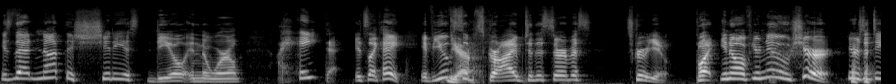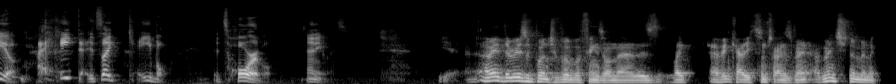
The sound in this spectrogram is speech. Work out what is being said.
Is that not the shittiest deal in the world? I hate that. It's like, hey, if you've yeah. subscribed to this service, screw you. But you know, if you're new, sure, here's a deal. I hate that. It's like cable. It's horrible. Anyways. Yeah, I mean, there is a bunch of other things on there. There's like, I think I sometimes I mentioned them in a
